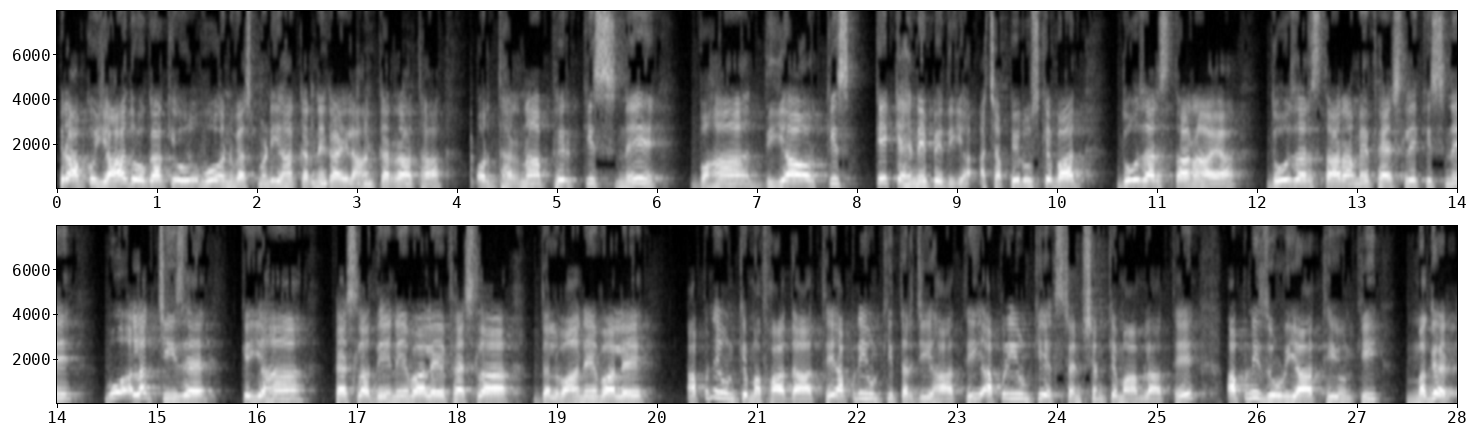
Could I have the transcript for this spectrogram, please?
फिर आपको याद होगा कि वो इन्वेस्टमेंट यहाँ करने का ऐलान कर रहा था और धरना फिर किसने वहाँ दिया और किस के कहने पे दिया? अच्छा फिर उसके बाद 2017 आया। 2017 में फैसले किसने? वो अलग चीज़ है कि यहाँ फैसला देने वाले, फैसला दलवाने वाले अपने उनके मफादात थे, अपनी उनकी तरजीहत थी, अपनी उनकी एक्सटेंशन के मामला थे, अपनी ज़रूरियात थी उनकी। मगर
